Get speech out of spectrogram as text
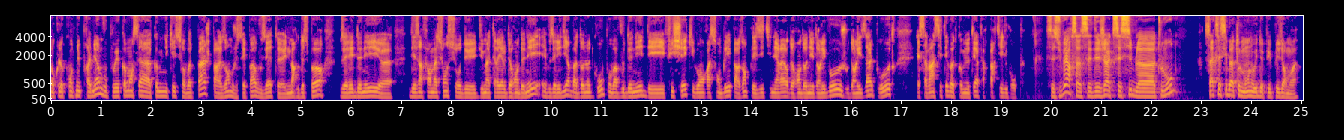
Donc le contenu premium, vous pouvez commencer à communiquer sur votre page. Par exemple, je sais pas, vous êtes une marque de sport, vous allez donner euh, des informations sur du, du, matériel de randonnée et vous allez dire, bah, dans notre groupe, on va vous donner des fichiers qui vont rassembler, par exemple, les itinéraires de randonnée dans les Vosges ou dans les Alpes ou autres, et ça va inciter votre communauté à faire partie du groupe. C'est super, ça. C'est déjà accessible à tout le monde? C'est accessible à tout le monde, oui, depuis plusieurs mois.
